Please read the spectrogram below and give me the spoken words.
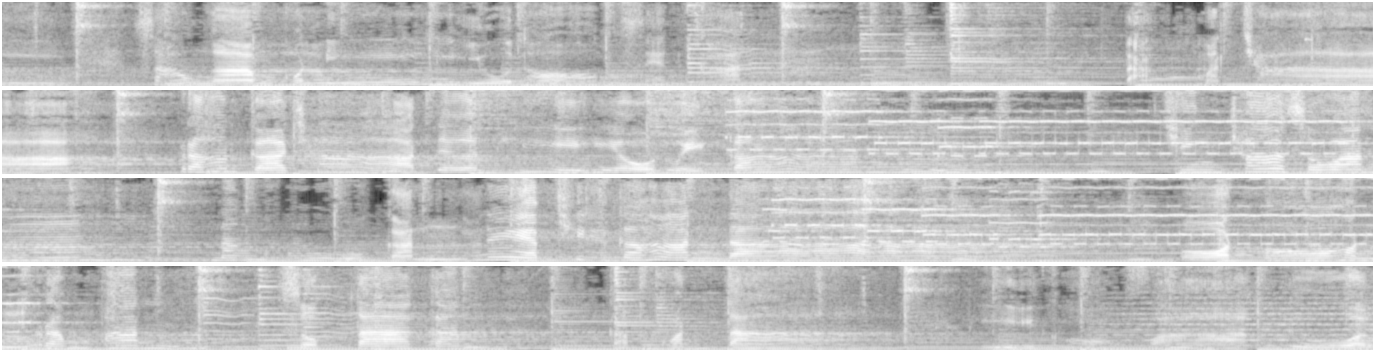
2564สาวงามคนนี้อยู่ท้องแสน ร้านกาชาติเดินเที่ยวด้วยกัน ชิงชาสวรรค์นั่งคู่กันแนบชิดการดาอดอ้อนรำพัน สบตากันกับควันตาที่ขอฝากดวง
